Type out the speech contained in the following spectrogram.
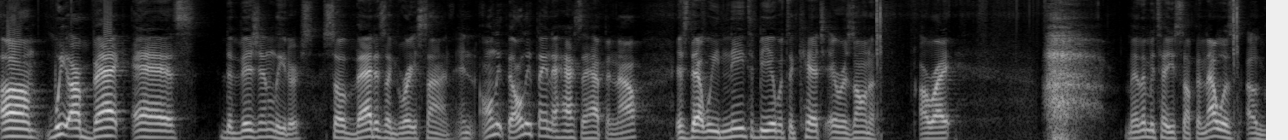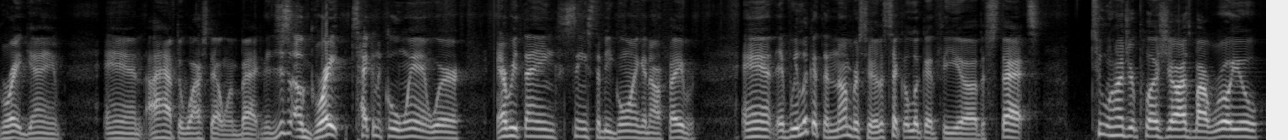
Um, we are back as division leaders, so that is a great sign. And only the only thing that has to happen now is that we need to be able to catch Arizona. All right, man. Let me tell you something. That was a great game and I have to watch that one back. It's just a great technical win where everything seems to be going in our favor. And if we look at the numbers here, let's take a look at the uh, the stats. 200 plus yards by Royal.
